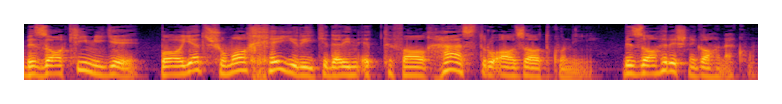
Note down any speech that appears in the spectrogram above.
به زاکی میگه باید شما خیری که در این اتفاق هست رو آزاد کنی. به ظاهرش نگاه نکن.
